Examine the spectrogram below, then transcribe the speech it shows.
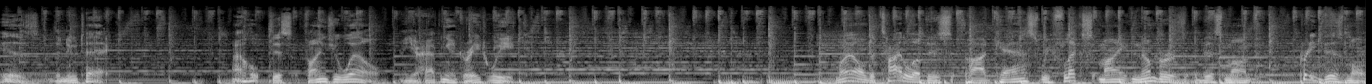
is the new tech. I hope this finds you well and you're having a great week. Well, the title of this podcast reflects my numbers this month. Pretty dismal.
